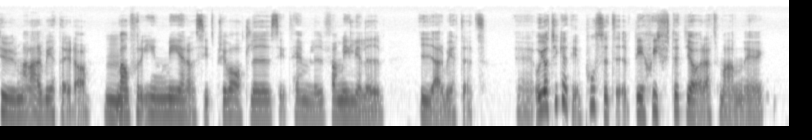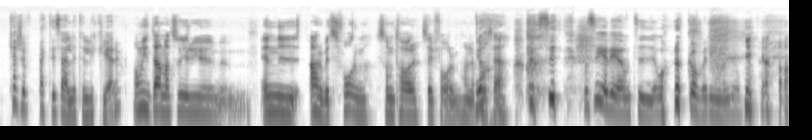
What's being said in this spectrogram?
hur man arbetar idag. Mm. Man får in mer av sitt privatliv, sitt hemliv, familjeliv i arbetet. Eh, och jag tycker att det är positivt. Det skiftet gör att man eh, kanske faktiskt är lite lyckligare. Om inte annat så är det ju mm, en ny arbetsform som tar sig form, håller jag på att säga. Precis. Får se det om tio år. Då kommer det ingen jobb. ja.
